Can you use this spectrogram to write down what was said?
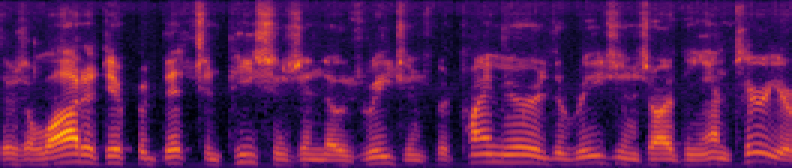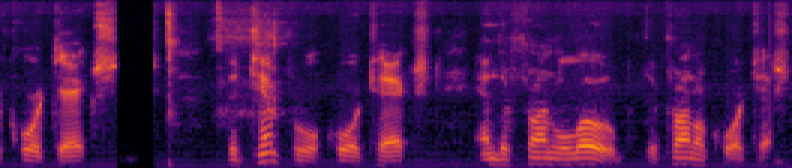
There's a lot of different bits and pieces in those regions, but primarily the regions are the anterior cortex, the temporal cortex, and the frontal lobe, the frontal cortex.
